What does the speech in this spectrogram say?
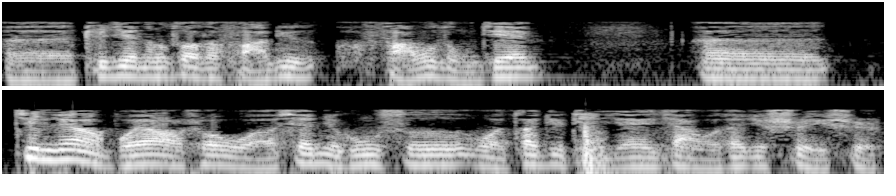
呃，直接能做到法律法务总监，呃。尽量不要说，我先去公司，我再去体验一下，我再去试一试。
